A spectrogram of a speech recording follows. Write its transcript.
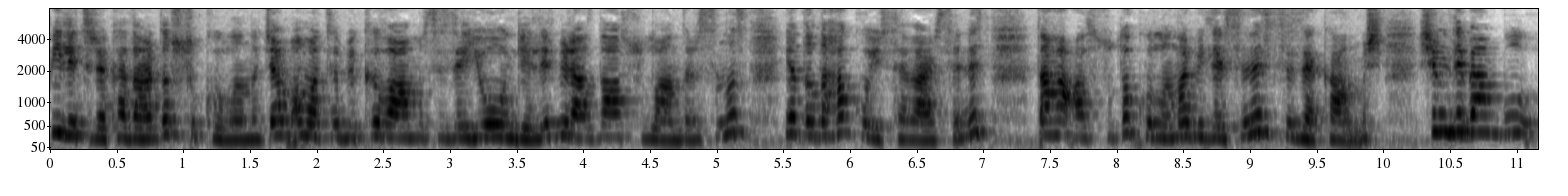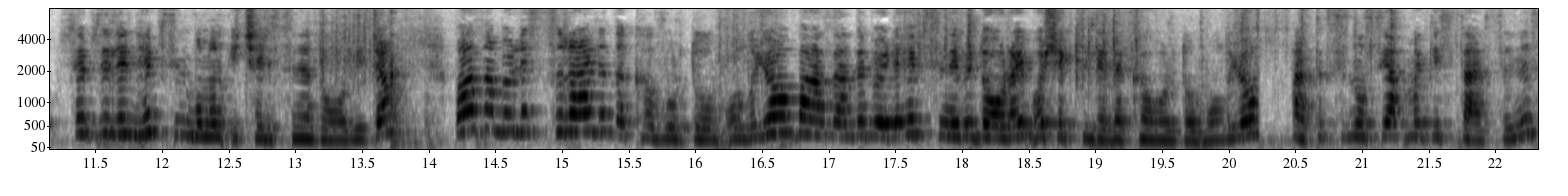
1 litre kadar da su kullanacağım. Ama tabii kıvamı size yoğun gelir. Biraz daha sulandırırsınız. Ya da daha koyu severseniz daha az suda kullanabilirsiniz. Size kalmış. Şimdi ben bu sebzelerin hepsini bunun içerisine doğrayacağım. Bazen böyle sırayla da kavurduğum oluyor. Bazen de böyle hepsini bir doğrayıp o şekilde de kavurduğum oluyor. Artık siz nasıl yapmak isterseniz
